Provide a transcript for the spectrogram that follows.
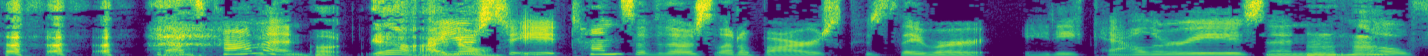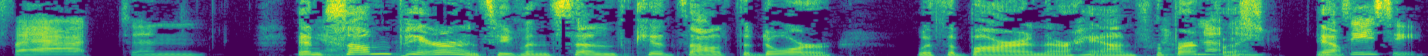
That's common. Uh, yeah, I, I, know. used to eat tons of those little bars because they were 80 calories and Mm-hmm. low fat and and some parents even send kids out the door with a bar in their hand for definitely. breakfast. Yeah. It's easy.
